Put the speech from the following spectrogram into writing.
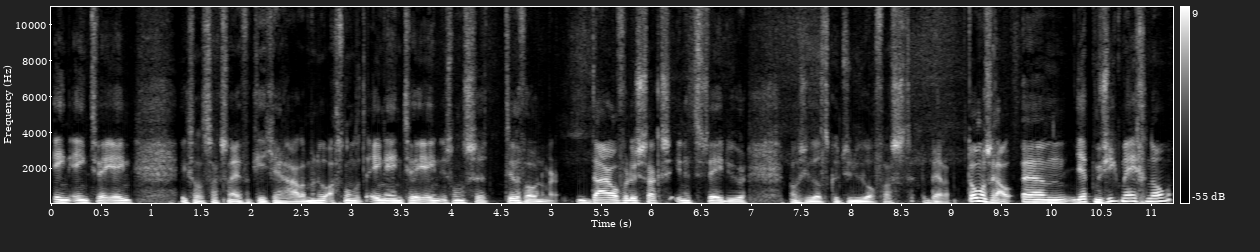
Ik zal het straks nog even een keertje herhalen. Maar 0800-1121 is ons uh, telefoonnummer. Daarover dus straks in het tweede uur. Maar als u wilt kunt u nu alvast bellen. Thomas Rauw, um, je hebt muziek meegenomen.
